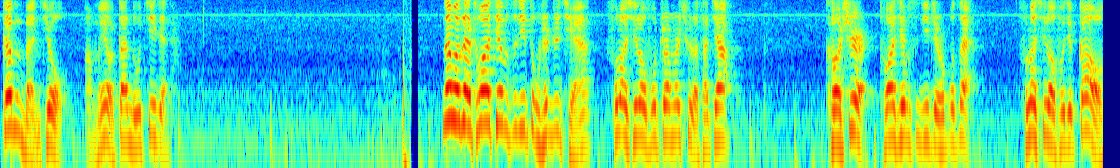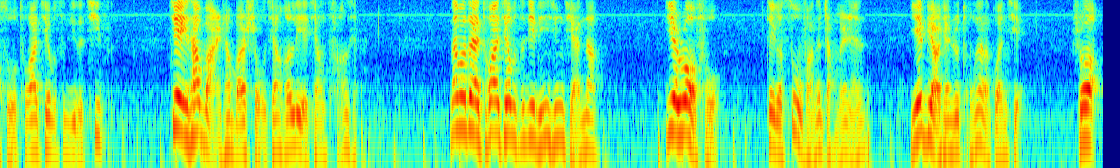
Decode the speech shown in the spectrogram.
根本就啊没有单独接见他。那么在托阿切夫斯基动身之前，弗洛西洛夫专门去了他家。可是托阿切夫斯基这时候不在，弗洛西洛夫就告诉托阿切夫斯基的妻子。建议他晚上把手枪和猎枪藏起来。那么，在图哈切夫斯基临行前呢，叶若夫这个肃反的掌门人也表现出同样的关切，说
